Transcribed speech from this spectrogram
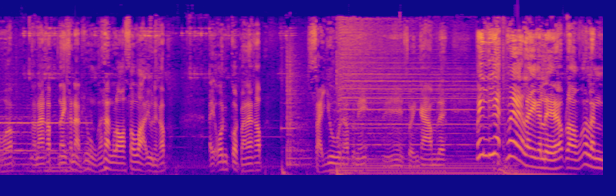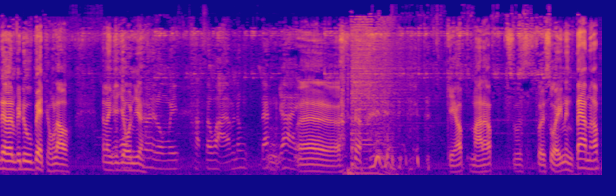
บอกว่านะครับ ในขณะที่ผมกำลังรอสวะอยู่นะครับ ไอโอนกดมานะครับ สายยูนะครับตัวนี้ นี่สวยงามเลย ไม่เรียกแม่อะไรกันเลยครับ เราก็กำลังเดินไปดูเบ็ดของเรากำลังจะโยนเหยื่อช่วยลงไปผักสว่านมันต้องได้ของย่ายเออโอ เคครับ มาแล้วครับ สวยๆอีกหนึ่งแต้มนะครับ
